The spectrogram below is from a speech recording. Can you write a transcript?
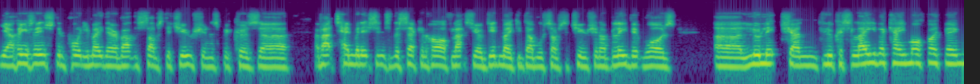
Yeah, I think it's an interesting point you made there about the substitutions because uh, about 10 minutes into the second half, Lazio did make a double substitution. I believe it was uh, Lulic and Lucas Leiva came off, I think,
